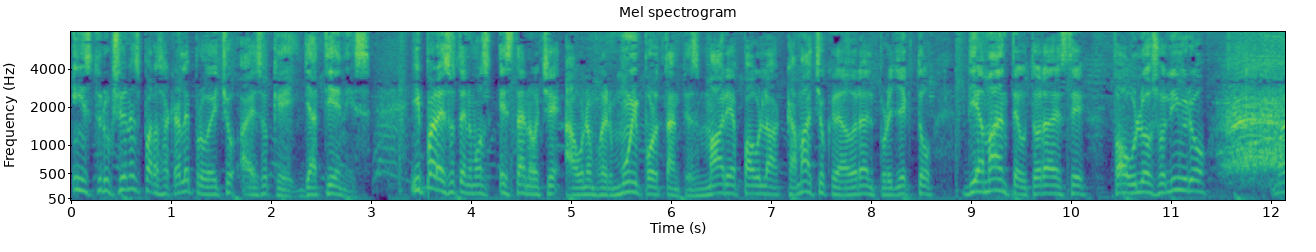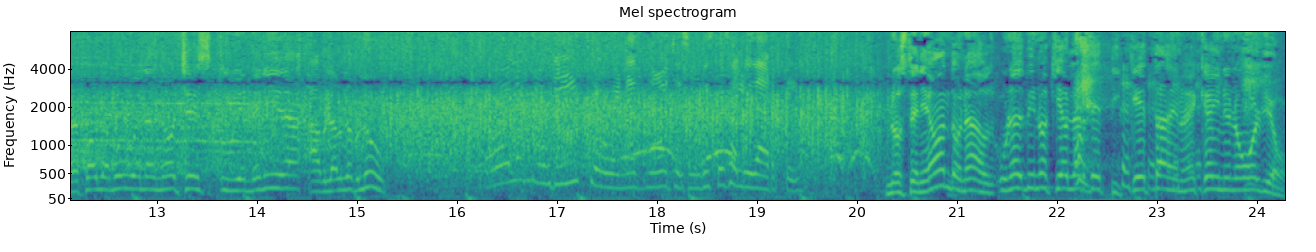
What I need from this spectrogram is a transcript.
instrucciones para sacarle provecho a eso que ya tienes. Y para eso tenemos esta noche a una mujer muy importante, es María Paula Camacho, creadora del proyecto Diamante, autora de este fabuloso libro. María Paula, muy buenas noches y bienvenida a Bla Bla Blue. Buenas noches, un gusto saludarte. Nos tenía abandonados. Una vez vino aquí a hablar de etiqueta, de no sé qué, y no, volvió.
